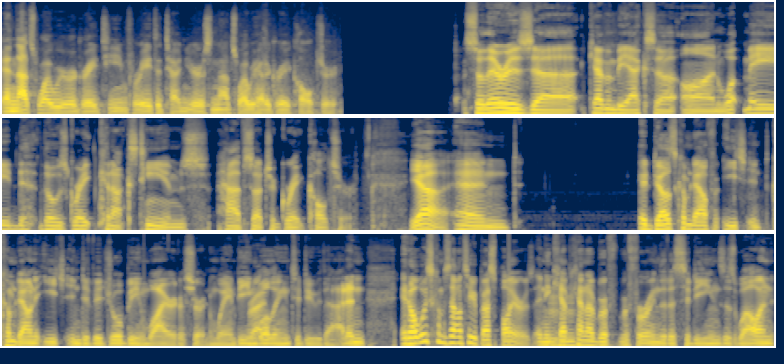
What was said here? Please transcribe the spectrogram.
and that's why we were a great team for eight to 10 years, and that's why we had a great culture. So there is uh, Kevin Bieksa on what made those great Canucks teams have such a great culture. Yeah, and it does come down from each come down to each individual being wired a certain way and being Right. willing to do that. And it always comes down to your best players. And he Mm-hmm. kept kind of ref- referring to the Sedins as well. And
